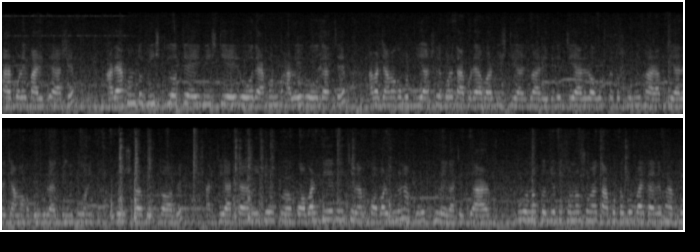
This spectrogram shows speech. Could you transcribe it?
তারপরে বাড়িতে আসে। আর এখন তো বৃষ্টি হচ্ছে, এই বৃষ্টি, এই রোদ, এখন ভালোই রোদ আছে। আবার জামা কাপড় দিয়ে আসলে পরে তারপরে আবার বৃষ্টি আসবে। আর এদিকে চেয়ারের অবস্থা তো খুবই খারাপ চেয়ারের জামা কাপড়গুলো একদিন একটুখানি পরিষ্কার করতে হবে। আর চেয়ারটা আমি যে কভার দিয়ে দিয়েছিলাম, কভারগুলো না পুরো খুলে গেছে। আর পুরোনো যদি কোনো সময় কাপড় টাপড় পাই, তাহলে ভাবছি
